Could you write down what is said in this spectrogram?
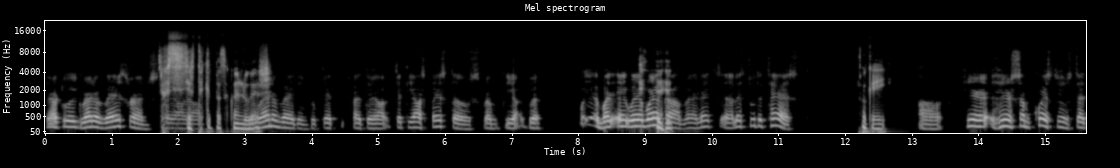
they are doing renovations. They are cierto, ¿qué pasa con el uh, lugar? renovating to get uh, the uh, get the asbestos from the uh, the. But uh, well, welcome. Uh, let's uh, let's do the test. Ok, Uh, here, here's some questions that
